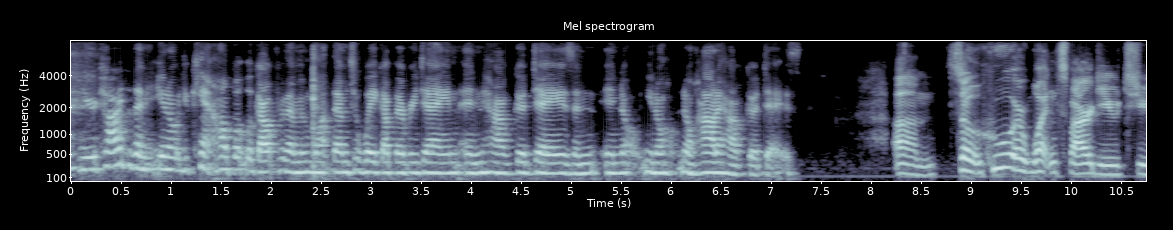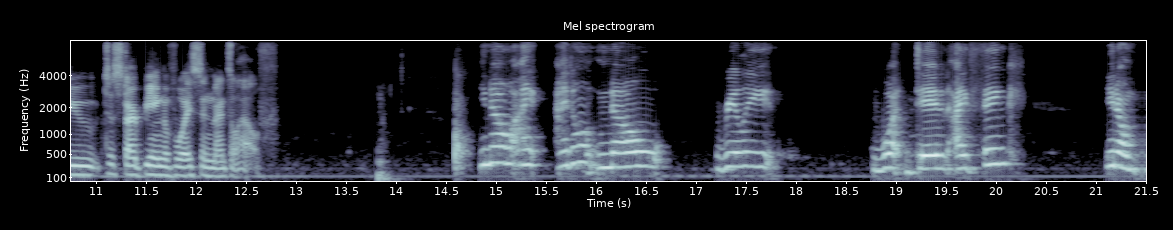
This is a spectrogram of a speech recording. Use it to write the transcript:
you're tied to them, you know, you can't help but look out for them and want them to wake up every day and, and have good days and, and know, you know, know how to have good days. Um, so who or what inspired you to to start being a voice in mental health? You know, I I don't know really what did. I think you know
